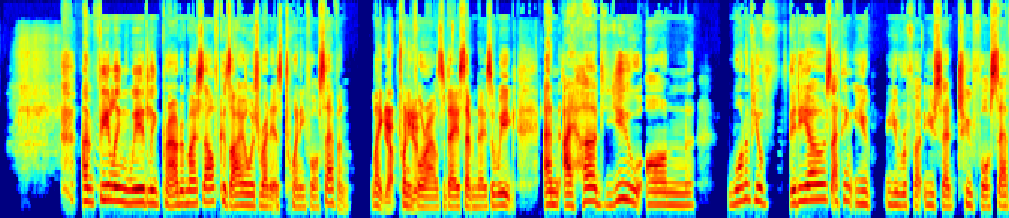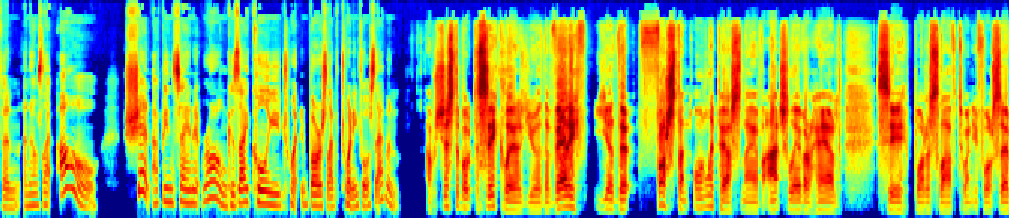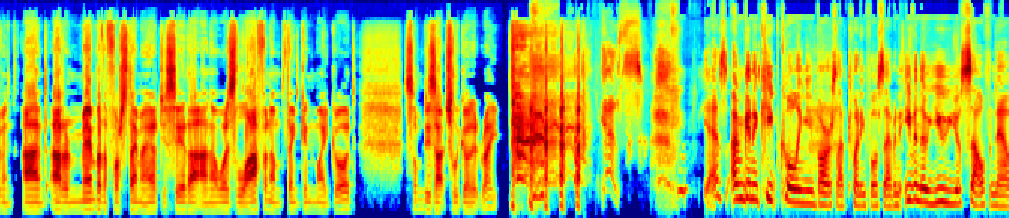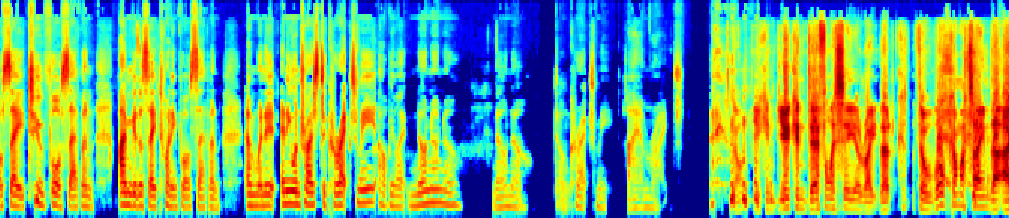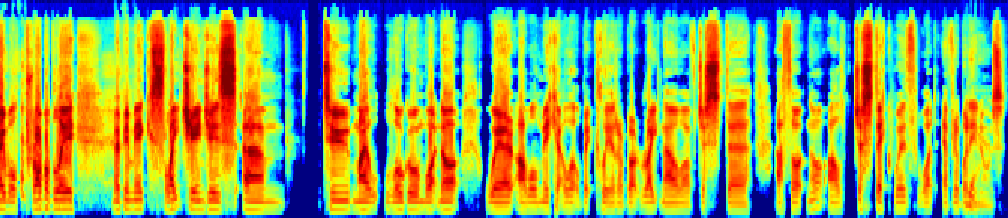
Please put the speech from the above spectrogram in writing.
I'm feeling weirdly proud of myself because I always read it as 24 7, like Yep, you- 24 hours a day, seven days a week. And I heard you on one of your videos. I think you you refer you said 247, and I was like, oh shit, I've been saying it wrong because I call you tw- Borislav 24 7. I was just about to say, Claire, you're the very you're the first and only person I have actually ever heard say Borislav twenty four seven. And I remember the first time I heard you say that, and I was laughing. I'm thinking, my God, somebody's actually got it right. Yes. Yes, I'm going to keep calling you Borislav 24 7. Even though you yourself now say 247, I'm going to say 24 7. And when it, anyone tries to correct me, I'll be like, no, no, no, no, no, don't correct me. I am right. no, you can you can definitely say you're right. There there will come a time that I will probably maybe make slight changes um, to my logo and whatnot, where I will make it a little bit clearer. But right now, I've just uh, I thought no, I'll just stick with what everybody Yeah. knows.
